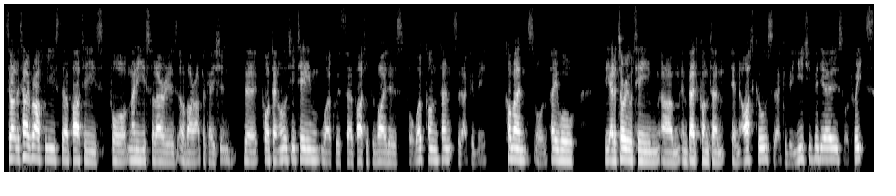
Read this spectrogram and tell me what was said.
So at The Telegraph, we use third parties for many useful areas of our application. The core technology team work with third party providers for web content, so that could be comments or the paywall, the editorial team um, embed content in articles, so that could be YouTube videos or tweets.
